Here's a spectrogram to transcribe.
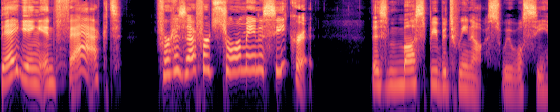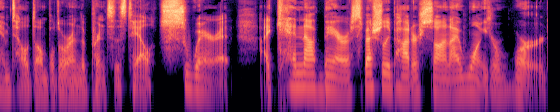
begging, in fact, for his efforts to remain a secret. This must be between us. We will see him tell Dumbledore in The Prince's Tale. Swear it. I cannot bear, especially Potter's son. I want your word.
